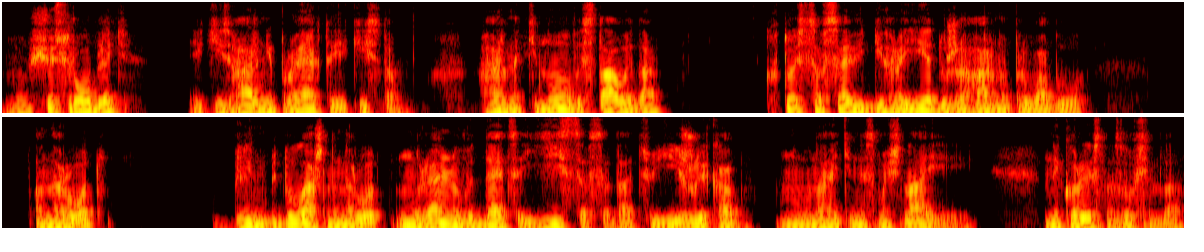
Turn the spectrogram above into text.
ну, щось роблять, якісь гарні проекти, якісь там гарне кіно, вистави. Да? Хтось це все відіграє дуже гарно, привабливо. А народ, блін, бідолашний народ, ну реально ведеться, їсть це все, да? цю їжу, яка ну, вона геть і не смачна і не корисна зовсім. Да?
